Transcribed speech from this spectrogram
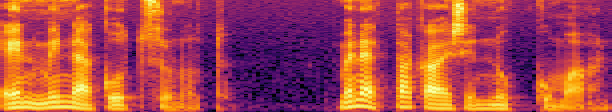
en minä kutsunut, mene takaisin nukkumaan.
